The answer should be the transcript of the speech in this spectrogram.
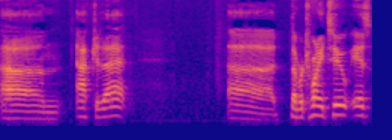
Um, after that, uh, number 22 is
